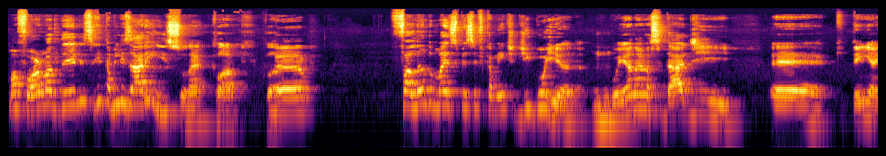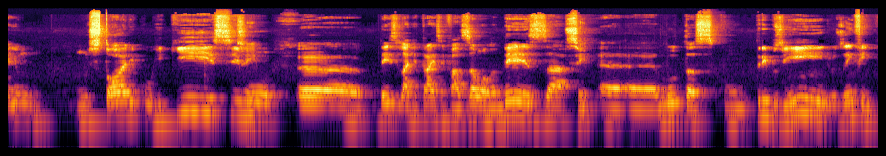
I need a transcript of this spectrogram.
uma forma deles rentabilizarem isso, né? Claro. claro. Uh, falando mais especificamente de Goiânia. Uhum. Goiânia é uma cidade é, que tem aí um, um histórico riquíssimo, uh, desde lá de trás, invasão holandesa, uh, lutas com tribos de índios, enfim.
